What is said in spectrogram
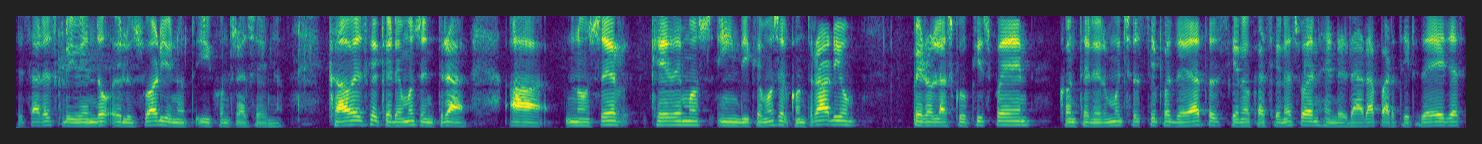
estar escribiendo el usuario y, y contraseña. Cada vez que queremos entrar, a no ser que demos, indiquemos el contrario, pero las cookies pueden contener muchos tipos de datos y en ocasiones pueden generar a partir de ellas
